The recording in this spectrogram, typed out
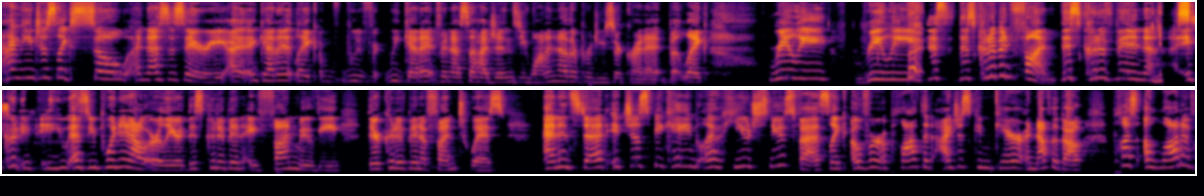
I mean, just like so unnecessary. I, I get it. Like we we get it. Vanessa Hudgens, you want another producer credit, but like, really, really, But- this this could have been fun. This could have been. Uh, it could you as you pointed out earlier. This could have been a fun movie. There could have been a fun twist. And instead, it just became a huge snooze fest, like over a plot that I just can care enough about. Plus, a lot of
